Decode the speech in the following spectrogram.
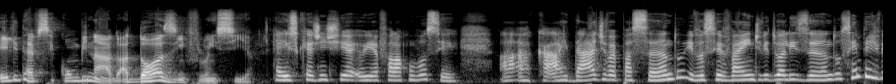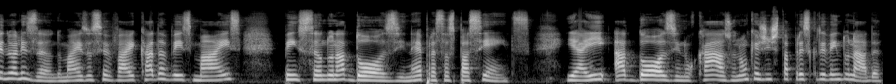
ele deve ser combinado. A dose influencia. É isso que a gente ia, eu ia falar com você. A, a, a, idade vai passando e você vai individualizando, sempre individualizando, mas você vai cada vez mais pensando na dose, né, para essas pacientes. E aí a dose, no caso, não que a gente está prescrevendo nada,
